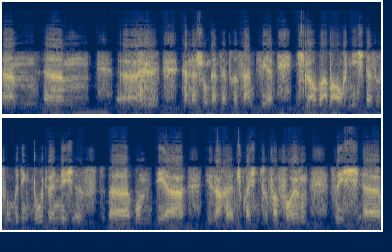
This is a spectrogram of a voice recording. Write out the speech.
ähm, ähm, äh, kann das schon ganz interessant werden. Ich glaube aber auch nicht, dass es unbedingt notwendig ist, äh, um der die Sache entsprechend zu verfolgen, sich äh,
